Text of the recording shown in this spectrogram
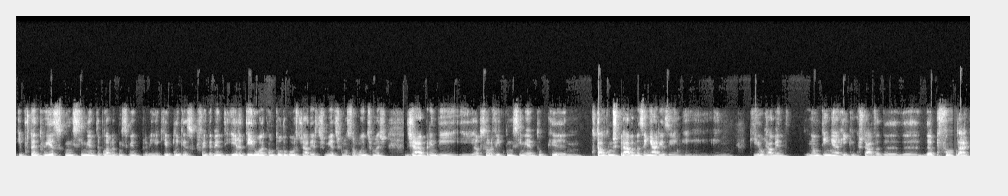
E, portanto, esse conhecimento, a palavra conhecimento para mim aqui aplica-se perfeitamente e retiro-a com todo o gosto já destes meses, que não são muitos, mas já aprendi e absorvi conhecimento que, tal como esperava, mas em áreas em, em, em que eu realmente não tinha e que gostava de, de, de aprofundar.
